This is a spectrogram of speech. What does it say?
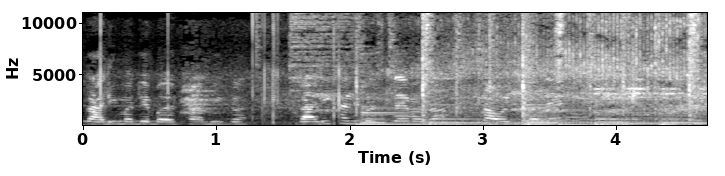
आमच्या गाडीमध्ये बस खाली गाडी खाली बसलंय बघा सावलीमध्ये.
